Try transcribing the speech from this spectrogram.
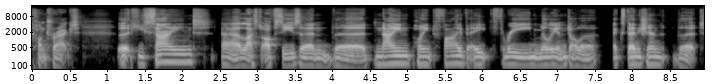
contract that he signed uh, last offseason, the $9.583 million extension that,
